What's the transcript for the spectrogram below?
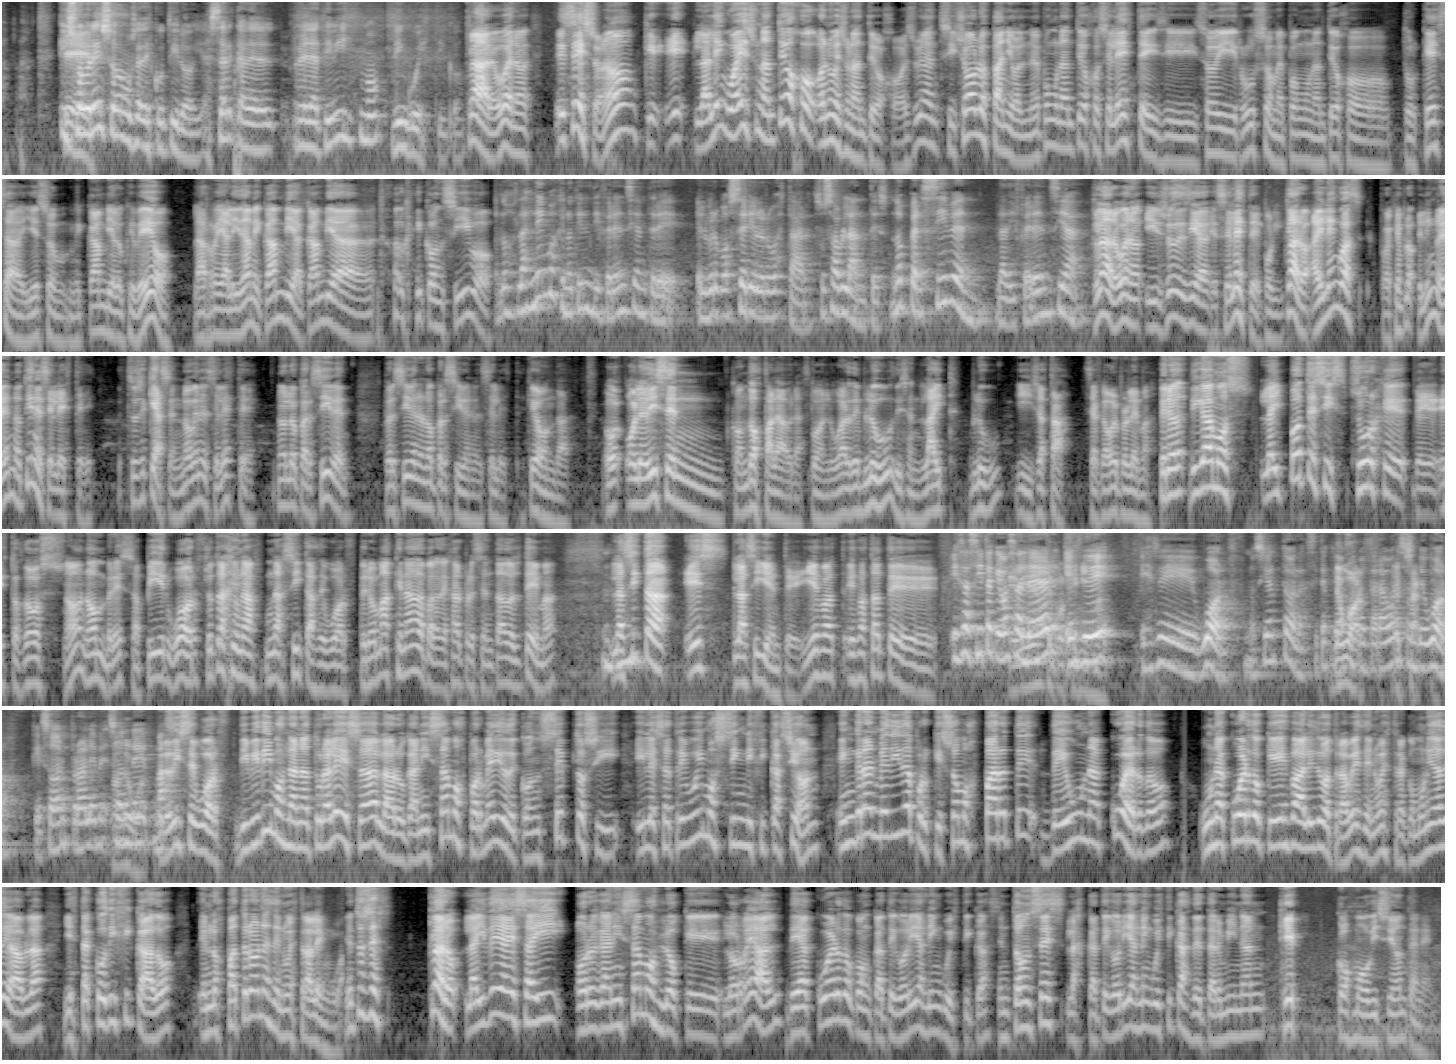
Y ¿Qué sobre es? eso vamos a discutir hoy, acerca del relativismo lingüístico. Claro, bueno, es eso, ¿no? Que eh, la lengua es un anteojo o no es un anteojo. Es una- si yo hablo español, me pongo un anteojo celeste y si soy ruso me pongo un anteojo turquesa y eso me cambia lo que veo. La realidad me cambia, cambia lo que concibo. Los- las lenguas que no tienen diferencia entre el verbo ser y el verbo estar, sus hablantes, ¿no perciben la diferencia? Claro, bueno, y yo decía celeste, porque claro, hay lenguas, por ejemplo, el inglés no tiene celeste. Entonces, ¿qué hacen? ¿No ven el celeste? ¿No lo perciben? ¿Perciben o no perciben el celeste? ¿Qué onda? O, o le dicen con dos palabras. Pues en lugar de blue, dicen light blue y ya está. Se acabó el problema. Pero, digamos, la hipótesis surge de estos dos ¿no? nombres, Sapir, Worf. Yo traje unas, unas citas de Worf, pero más que nada para dejar presentado el tema. La cita es la siguiente, y es, es bastante Esa cita que vas a leer sí es de, es de Worf, ¿no es cierto? Las citas que De vas a Worf, contar ahora son de. Worf, que son probablemente Son son de Worf. Pero dice Worf, dividimos la naturaleza, la organizamos por medio de conceptos y, y les atribuimos significación, en gran medida porque somos parte de un acuerdo, un acuerdo que es válido a través de nuestra comunidad de habla y está codificado en los patrones de nuestra lengua. Entonces, claro, la idea es ahí, organizamos lo que lo real de acuerdo con categorías lingüísticas. Entonces, las categorías lingüísticas determinan qué cosmovisión tenemos.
